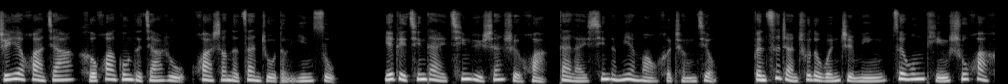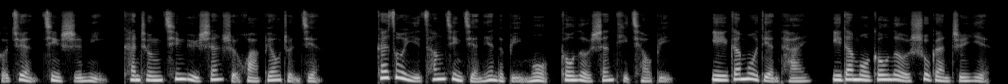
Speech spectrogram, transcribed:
职业画家和画工的加入、画商的赞助等因素，也给清代青绿山水画带来新的面貌和成就。本次展出的文指明《醉翁亭书画合卷》近十米，堪称青绿山水画标准件。该作以苍劲简练的笔墨勾勒山体峭壁，以干墨点苔，以淡墨勾勒树干枝叶，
